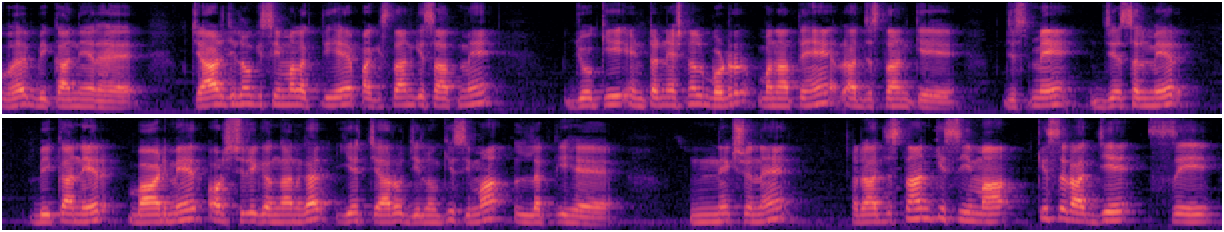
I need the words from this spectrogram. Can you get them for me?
वह बीकानेर है। चार जिलों की सीमा लगती है पाकिस्तान के साथ में जो कि इंटरनेशनल बॉर्डर बनाते हैं राजस्थान के, जिसमें जैसलमेर, बीकानेर, बाड़मेर और श्री गंगानगर ये चारों जिलों की सीमा लगती है। नेक्स्ट है, राजस्थान की सीमा किस राज्य से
